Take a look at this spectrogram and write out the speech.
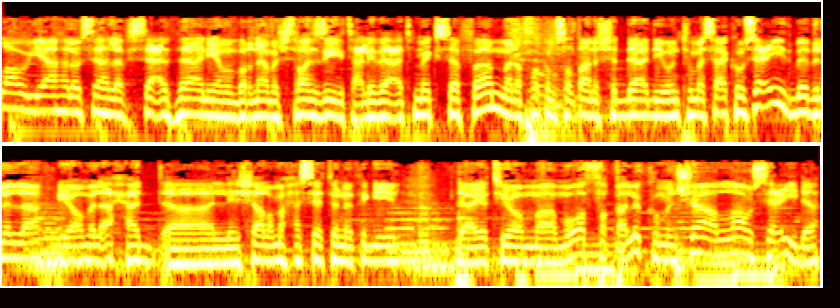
الله ويا أهلا وسهلا في الساعة الثانية من برنامج ترانزيت على إذاعة Mix FM، أنا أخوكم سلطان الشدادي وأنتم مساكم سعيد بإذن الله يوم الأحد. آه، اللي إن شاء الله ما حسيت إنه ثقيل، بداية يوم موفقة لكم إن شاء الله وسعيدة،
